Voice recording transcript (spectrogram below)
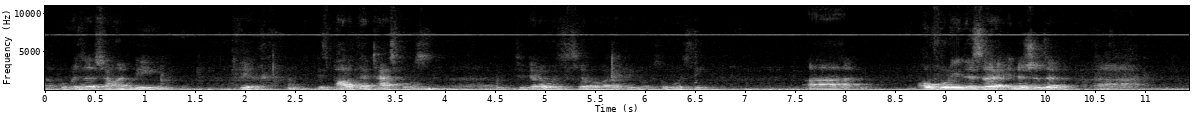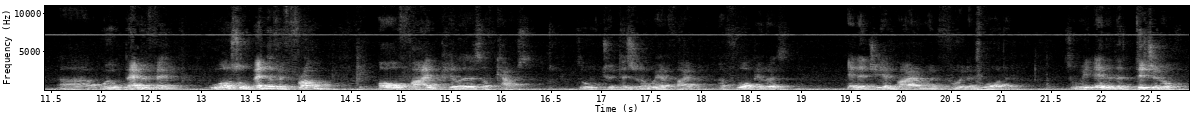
Uh, Professor Xiaohang Li here is part of that task force, together with several other people, so we'll see. Uh, hopefully this uh, initiative uh, uh, will benefit, will also benefit from all five pillars of KAUST. So traditionally we have five, uh, four pillars, energy, environment, food, and water. So we added a digital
